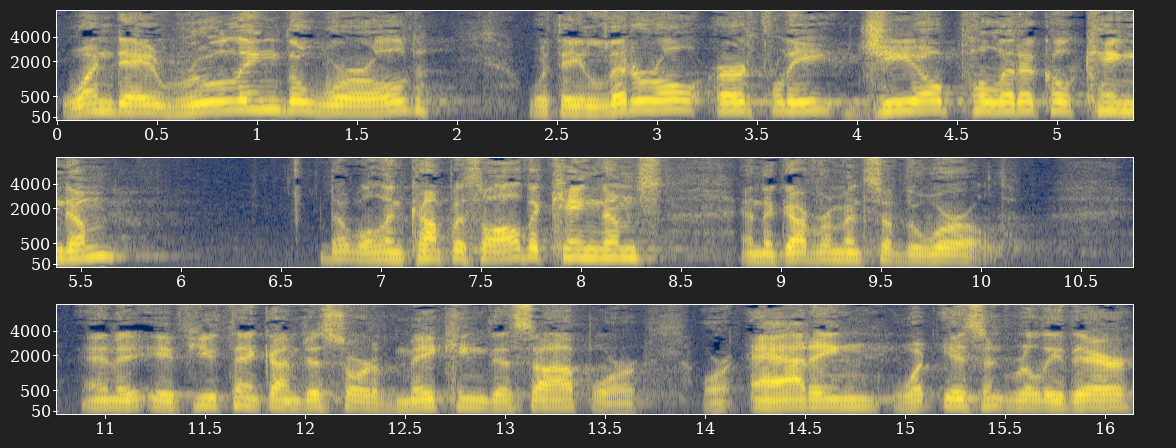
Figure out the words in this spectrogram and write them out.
one day ruling the world with a literal earthly geopolitical kingdom that will encompass all the kingdoms and the governments of the world. And if you think I'm just sort of making this up or, or adding what isn't really there,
